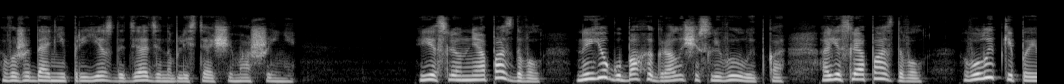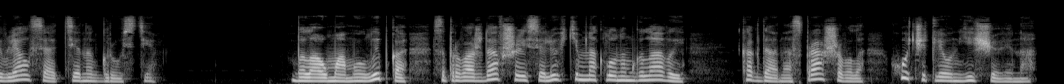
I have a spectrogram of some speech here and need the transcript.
в ожидании приезда дяди на блестящей машине — если он не опаздывал, на ее губах играла счастливая улыбка, а если опаздывал, в улыбке появлялся оттенок грусти. Была у мамы улыбка, сопровождавшаяся легким наклоном головы, когда она спрашивала, хочет ли он еще вина.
